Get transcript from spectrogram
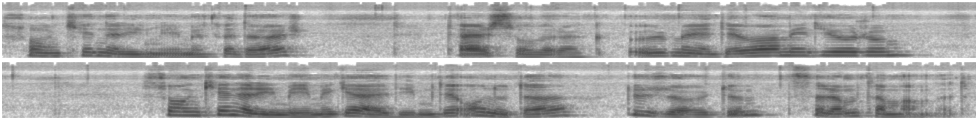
Son kenar ilmeğime kadar ters olarak örmeye devam ediyorum. Son kenar ilmeğime geldiğimde onu da düz ördüm. Sıramı tamamladım.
